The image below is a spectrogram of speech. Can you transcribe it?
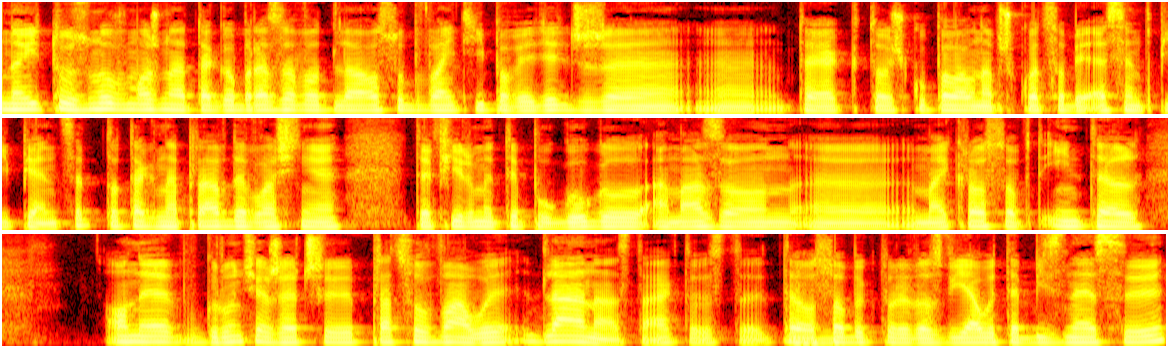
No i tu znów można tak obrazowo dla osób w IT powiedzieć, że e, tak jak ktoś kupował na przykład sobie S&P 500, to tak naprawdę właśnie te firmy typu Google, Amazon, e, Microsoft, Intel one w gruncie rzeczy pracowały dla nas, tak? To jest te, te mhm. osoby, które rozwijały te biznesy,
